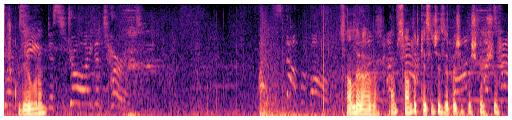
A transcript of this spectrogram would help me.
Your kuleye vurun. Saldır abi. Abi saldır keseceğiz yapacak başka bir şey yok.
